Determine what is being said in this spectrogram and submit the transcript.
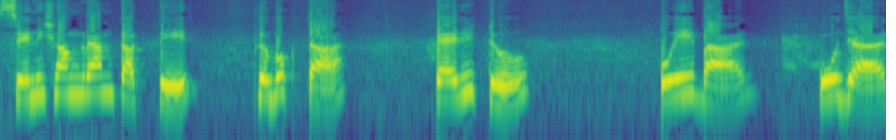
শ্রেণি সংগ্রাম তত্ত্বের প্রবক্তা প্যারিটো ওয়েবার ওজার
